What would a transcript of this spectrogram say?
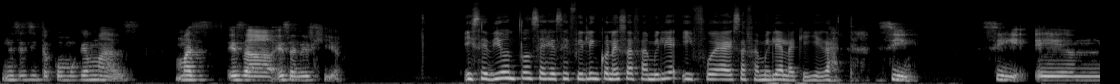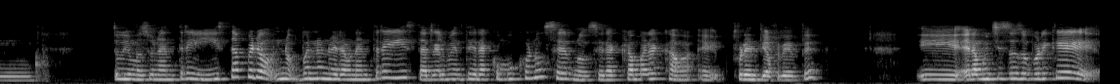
necesito como que más más esa, esa energía. ¿Y se dio entonces ese feeling con esa familia y fue a esa familia a la que llegaste? Sí, sí. Em, tuvimos una entrevista, pero no, bueno, no era una entrevista, realmente era como conocernos, era cámara a cámara, eh, frente a frente. Y era muy chistoso porque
